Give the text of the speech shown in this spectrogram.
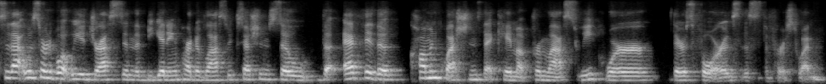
so that was sort of what we addressed in the beginning part of last week's session. So the the common questions that came up from last week were, there's four, and so this is the first one.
